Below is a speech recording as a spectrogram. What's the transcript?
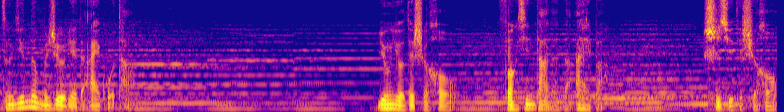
曾经那么热烈的爱过他。拥有的时候，放心大胆的爱吧；失去的时候，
